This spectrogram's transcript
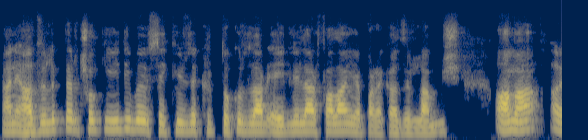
hani hazırlıkları çok iyiydi. Böyle 800'e 49'lar 50'ler falan yaparak hazırlanmış. Ama e,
